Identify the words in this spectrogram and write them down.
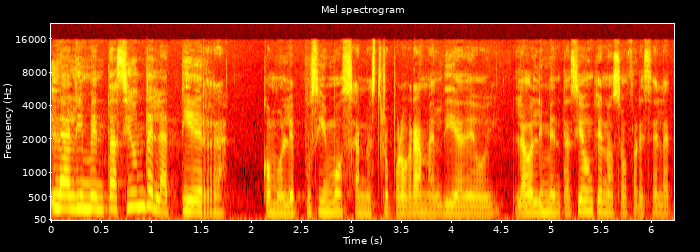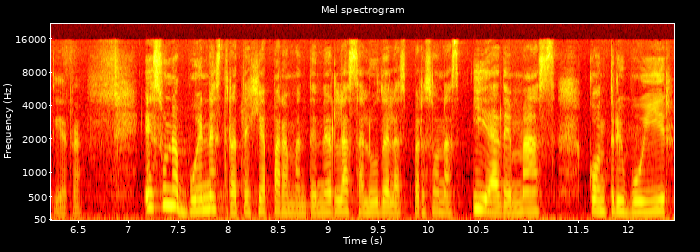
La alimentación de la tierra, como le pusimos a nuestro programa el día de hoy, la alimentación que nos ofrece la tierra, es una buena estrategia para mantener la salud de las personas y además contribuir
